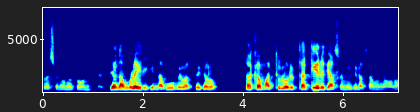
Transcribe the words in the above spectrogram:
പ്രശ്നം എന്ന് തോന്നുന്നത്. ഇത് നമ്മളെ ഇരിക്കുന്ന ഭൂമി വസ്തുക്കളും ഒക്കെ മറ്റുള്ളവർ തട്ടിയെടുക്കാൻ ശ്രമിക്കുന്ന സമയമാണ്.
